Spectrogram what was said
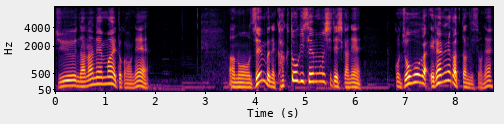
17年前とかはねあの全部ね格闘技専門誌でしかねこの情報が得られなかったんですよね、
